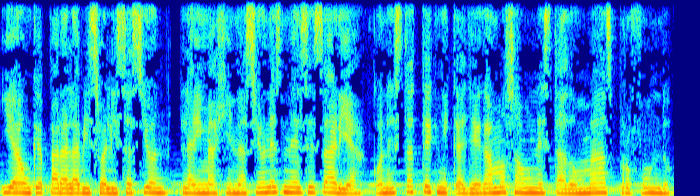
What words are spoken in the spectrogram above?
Y aunque para la visualización la imaginación es necesaria, con esta técnica llegamos a un estado más profundo,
